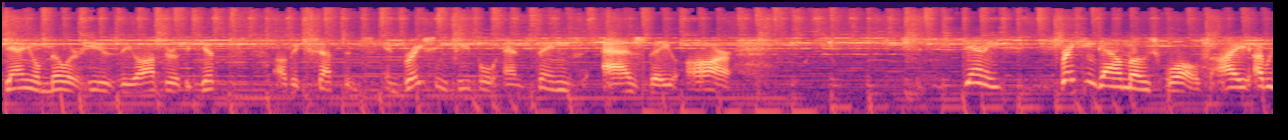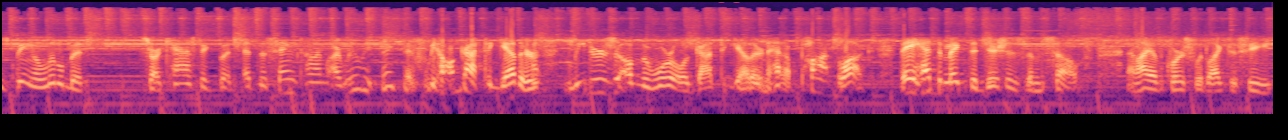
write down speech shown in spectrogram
Daniel Miller. He is the author of The Gifts of Acceptance, Embracing People and Things as They Are. Danny, breaking down those walls, I, I was being a little bit sarcastic, but at the same time, I really think that if we all got together, leaders of the world got together and had a potluck, they had to make the dishes themselves. And I, of course, would like to see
